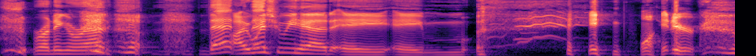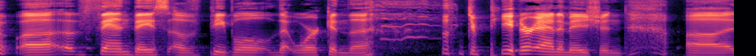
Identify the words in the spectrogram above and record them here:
running around. That I that- wish we had a a wider uh, fan base of people that work in the computer animation uh,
